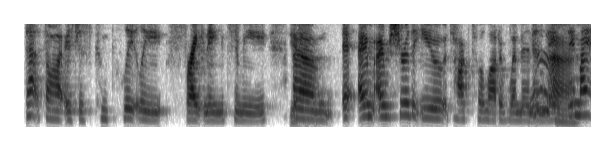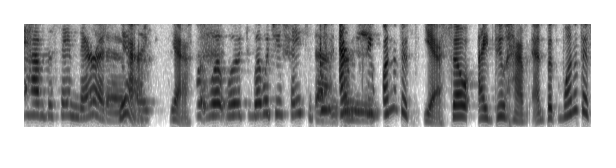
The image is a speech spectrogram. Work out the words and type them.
that thought is just completely frightening to me. Yeah. Um, I'm, I'm sure that you talk to a lot of women yeah. and they, they, might have the same narrative. Yeah. Like, yeah. What, what, what, what, would you say to them? And, and see, one of the, yeah, so I do have, and, but one of the,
